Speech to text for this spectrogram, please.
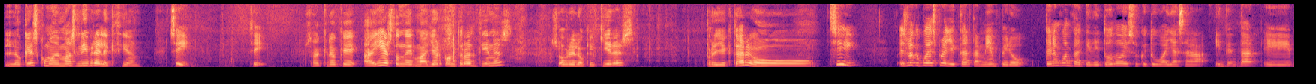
lo que es como de más libre elección. Sí. Sí. O sea, creo que ahí es donde mayor control tienes sobre lo que quieres proyectar o... Sí. Es lo que puedes proyectar también, pero ten en cuenta que de todo eso que tú vayas a intentar eh,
